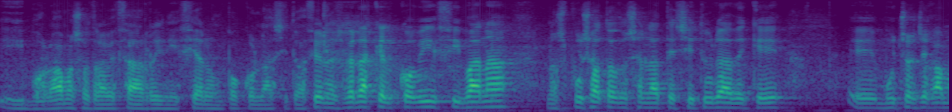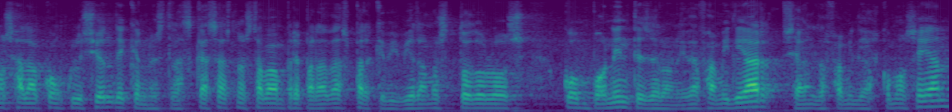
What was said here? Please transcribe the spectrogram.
y volvamos otra vez a reiniciar un poco la situación. Es verdad que el COVID, Ivana, nos puso a todos en la tesitura de que eh, muchos llegamos a la conclusión de que nuestras casas no estaban preparadas para que viviéramos todos los componentes de la unidad familiar, sean las familias como sean,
